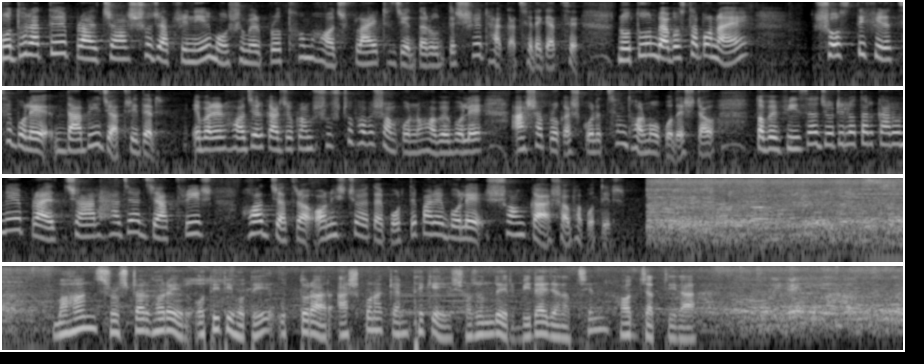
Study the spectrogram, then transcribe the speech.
মধ্যরাতে প্রায় চারশো যাত্রী নিয়ে মৌসুমের প্রথম হজ ফ্লাইট জেদ্দার উদ্দেশ্যে ঢাকা ছেড়ে গেছে। নতুন ব্যবস্থাপনায় স্বস্তি ফিরেছে বলে দাবি যাত্রীদের। এবারের হজের কার্যক্রম সুষ্ঠুভাবে সম্পন্ন হবে বলে আশা প্রকাশ করেছেন ধর্ম উপদেষ্টাও। তবে ভিসা জটিলতার কারণে প্রায় চার হাজার যাত্রীর হজ যাত্রা অনিশ্চয়তায় পড়তে পারে বলে শঙ্কা সভাপতির। মহান স্রষ্টার ঘরের অতিথি হতে উত্তরার আশকোনা ক্যাম্প থেকে স্বজনদের বিদায় জানাচ্ছেন হজ যাত্রীরা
